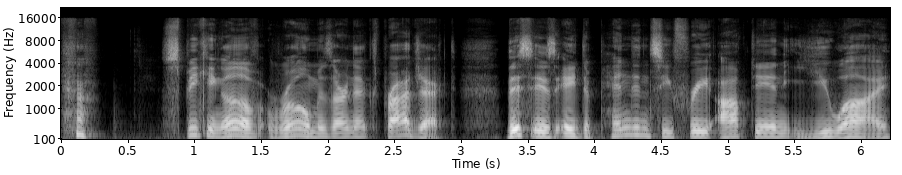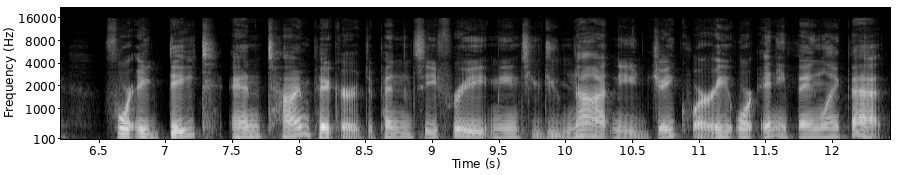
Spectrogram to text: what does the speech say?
Speaking of, Rome is our next project. This is a dependency-free opt-in UI for a date and time picker. Dependency-free means you do not need jQuery or anything like that.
